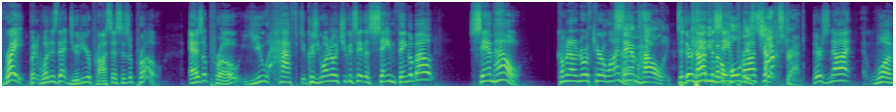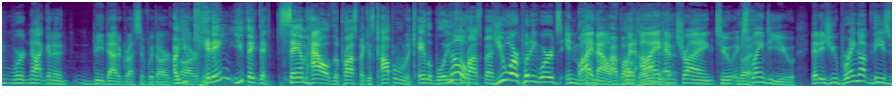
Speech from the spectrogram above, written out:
Right. But what does that do to your process as a pro? As a pro, you have to, because you want to know what you could say the same thing about? Sam Howell coming out of North Carolina. Sam Howell d- They're can't not the even same hold prospect. his jockstrap. There's not, one, we're not going to be that aggressive with our. Are you our, kidding? You think that Sam Howell, the prospect, is comparable to Caleb Williams, the prospect? you are putting words in my Okay, I mouth when. I won't I do am that. trying to explain to you that as you bring up these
